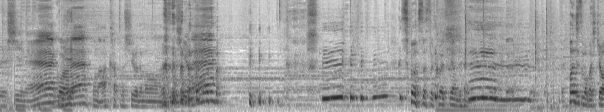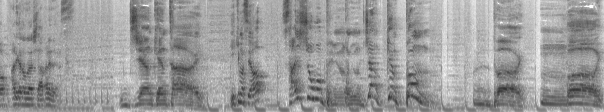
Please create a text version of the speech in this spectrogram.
嬉しいねこれね。この赤と白でも嬉しいよね。そうそうそうこうやってやんだよね。本日もご視聴ありがとうございました。ありがとうございます。じゃんけんタイムいきますよ。最初はビンじゃんけんポン。バイ。うんバイ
